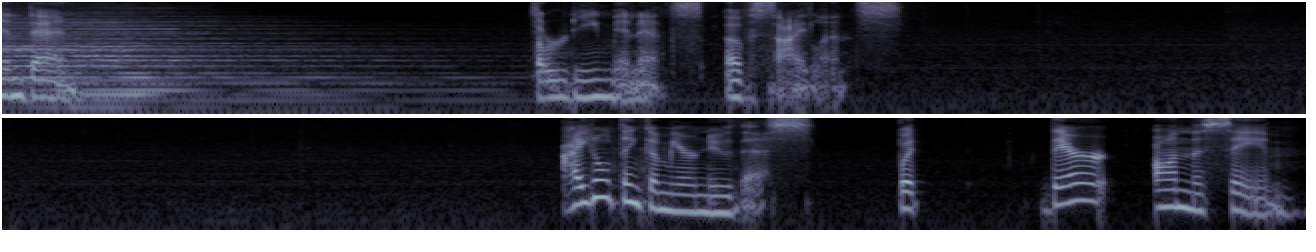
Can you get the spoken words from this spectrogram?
And then 30 minutes of silence. I don't think Ahmir knew this, but they're on the same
